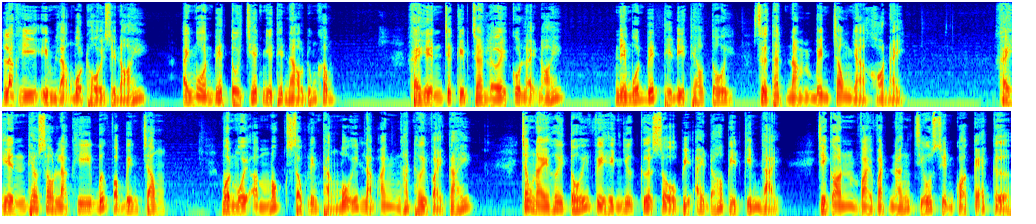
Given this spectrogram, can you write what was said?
Lạc Hy im lặng một hồi rồi nói. Anh muốn biết tôi chết như thế nào đúng không? Khải Hiền chưa kịp trả lời, cô lại nói, Nếu muốn biết thì đi theo tôi, Sự thật nằm bên trong nhà kho này. Khải Hiền theo sau là khi bước vào bên trong, Một mùi ẩm mốc sộc lên thẳng mũi Làm anh hắt hơi vài cái. Trong này hơi tối vì hình như cửa sổ bị ai đó bịt kín lại, Chỉ còn vài vạt nắng chiếu xuyên qua kẽ cửa.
